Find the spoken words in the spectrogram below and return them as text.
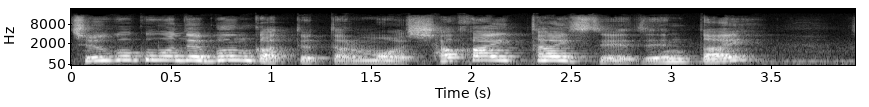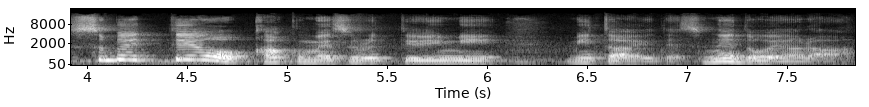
中国語で文化って言ったらもう社会体制全体全てを革命するっていう意味みたいですねどうやら。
